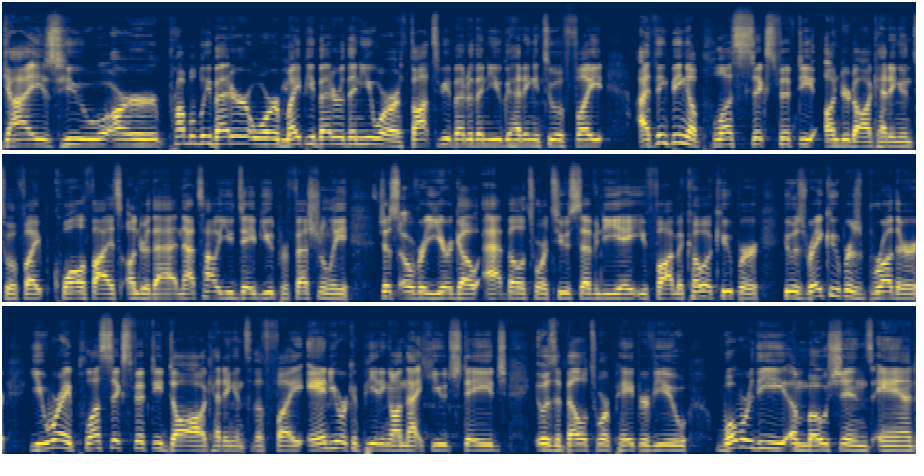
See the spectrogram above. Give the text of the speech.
guys who are probably better or might be better than you or are thought to be better than you heading into a fight. I think being a plus 650 underdog heading into a fight qualifies under that. And that's how you debuted professionally just over a year ago at Bellator 278. You fought Makoa Cooper, who is Ray Cooper's brother. You were a plus 650 dog heading into the fight, and you were competing on that huge stage. It was a Bellator pay per view. What were the emotions and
